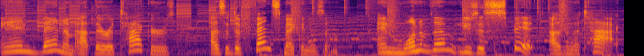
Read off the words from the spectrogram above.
and venom at their attackers as a defense mechanism, and one of them uses spit as an attack.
